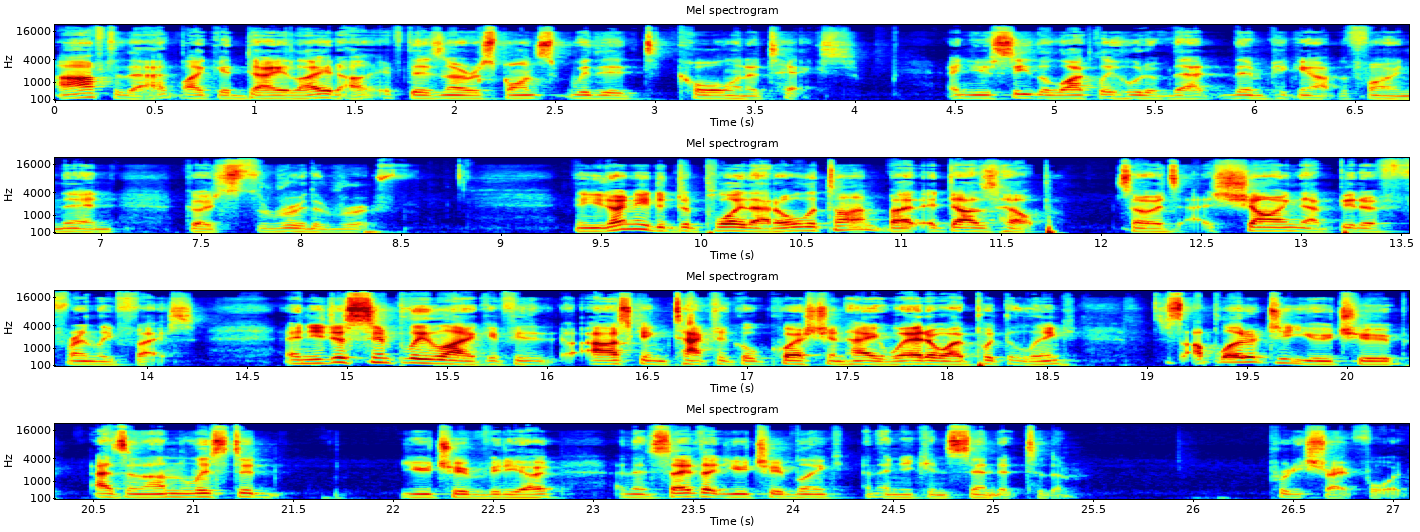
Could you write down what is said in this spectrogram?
after that, like a day later, if there's no response, with a call and a text. And you see the likelihood of that them picking up the phone then goes through the roof. Now you don't need to deploy that all the time, but it does help. So it's showing that bit of friendly face. And you just simply like, if you're asking tactical question, hey, where do I put the link? Just upload it to YouTube as an unlisted YouTube video and then save that YouTube link and then you can send it to them. Pretty straightforward.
